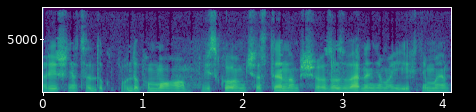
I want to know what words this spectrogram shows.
рішення. Це доп- допомога військовим частинам, що за зверненнями їхніми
